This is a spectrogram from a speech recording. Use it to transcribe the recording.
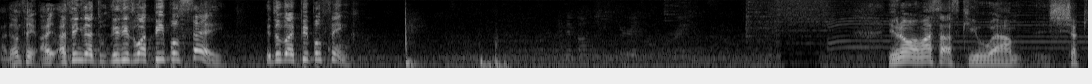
I don't think. I, I think that this is what people say. This is what people think. You know, I must ask you, um, Shak-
